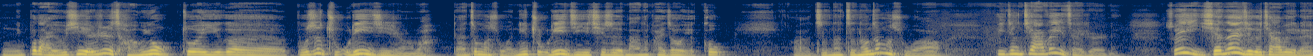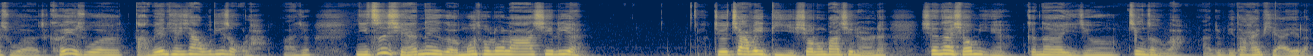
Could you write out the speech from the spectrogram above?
你不打游戏，日常用，作为一个不是主力机型吧，咱这么说，你主力机其实拿它拍照也够啊，只能只能这么说啊。毕竟价位在这儿呢，所以以现在这个价位来说，可以说打遍天下无敌手了啊！就你之前那个摩托罗拉系列，就价位低，骁龙八七零的，现在小米跟它已经竞争了啊，就比它还便宜了。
